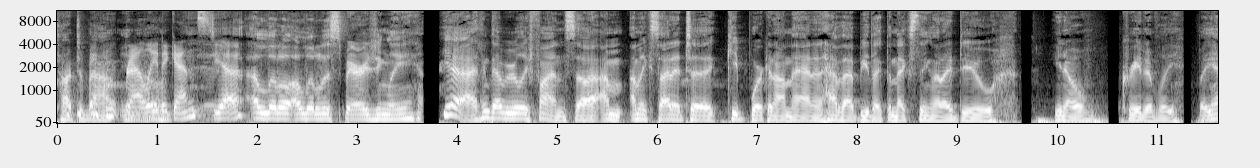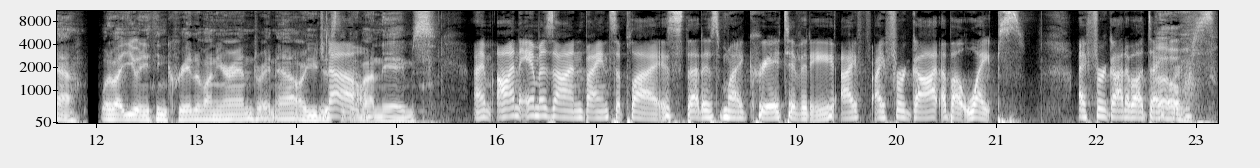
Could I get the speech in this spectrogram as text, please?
talked about. Rallied know. against. Yeah. a little, a little disparagingly. Yeah, I think that'd be really fun. So I'm, I'm excited to keep working on that and have that be like the next thing that I do. You know, creatively. But yeah, what about you? Anything creative on your end right now? Or are you just No. thinking about names? I'm on Amazon buying supplies. That is my creativity. I, I forgot about wipes. I forgot about oh. diapers.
